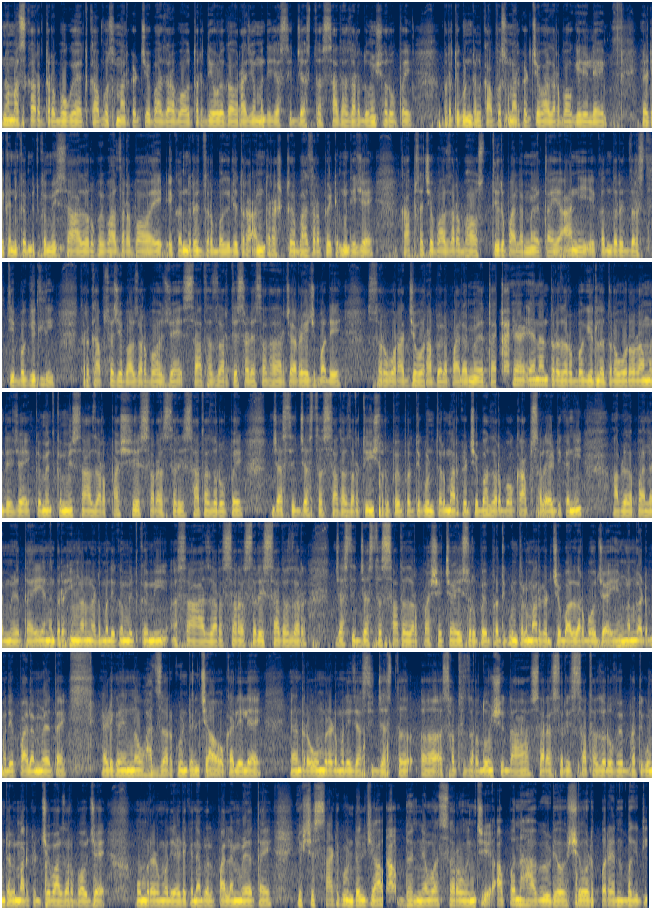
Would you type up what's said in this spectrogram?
नमस्कार तर बघूयात कापूस मार्केटचे बाजारभाव. तर देऊळगाव राज्यामध्ये जास्तीत जास्त सात हजार दोनशे रुपये प्रति क्विंटल कापूस मार्केटचे बाजारभाव गेलेले आहे. या ठिकाणी कमीत कमी सहा हजार रुपये बाजारभाव आहे. एकंदरीत जर बघितले तर आंतरराष्ट्रीय बाजारपेठेमध्ये जे आहे कापसाचे बाजारभाव स्थिर पाहायला मिळत आहे. आणि एकंदरीत जर स्थिती बघितली तर कापसाचे बाजारभाव जे आहे सात हजार ते साडेसात हजारच्या रेंजमध्ये सर्व राज्यभर आपल्याला पाहायला मिळत आहे. या- यानंतर जर बघितलं तर वरोरामध्ये जे आहे कमीत कमी सहा हजार पाचशे सरासरी सात हजार रुपये जास्त जास्तीत जास्त सात हजार तीनशे रुपये प्रति क्विंटल मार्केटचे बाजारभाव कापसाला या ठिकाणी आपल्याला पाहायला मिळत आहे. यानंतर हिंगणघाटमध्ये कमीत कमी सहा हजार सरासरी सात हजार जास्तीत जास्त सात हजार पाचशे चाळीस रुपये प्रति क्विंटल मार्केटचे बाजारभाव जे आहे हिंगणघाटमध्ये पाहायला मिळत आहे. या ठिकाणी नऊ हजार क्विंटलची आवक आलेली आहे. यानंतर उमरेडमध्ये जास्तीत जास्त सात हजार दोनशे दहा सरासरी सात हजार रुपये प्रति क्विंटल मार्केटचे बाजारभाव जे आहे उमरेडमध्ये या ठिकाणी आपल्याला पाहायला मिळत आहे. एकशे साठ क्विंटलची आवक. धन्यवाद सर्वांचे. आपण हा व्हिडिओ शेवटपर्यंत बघितली.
